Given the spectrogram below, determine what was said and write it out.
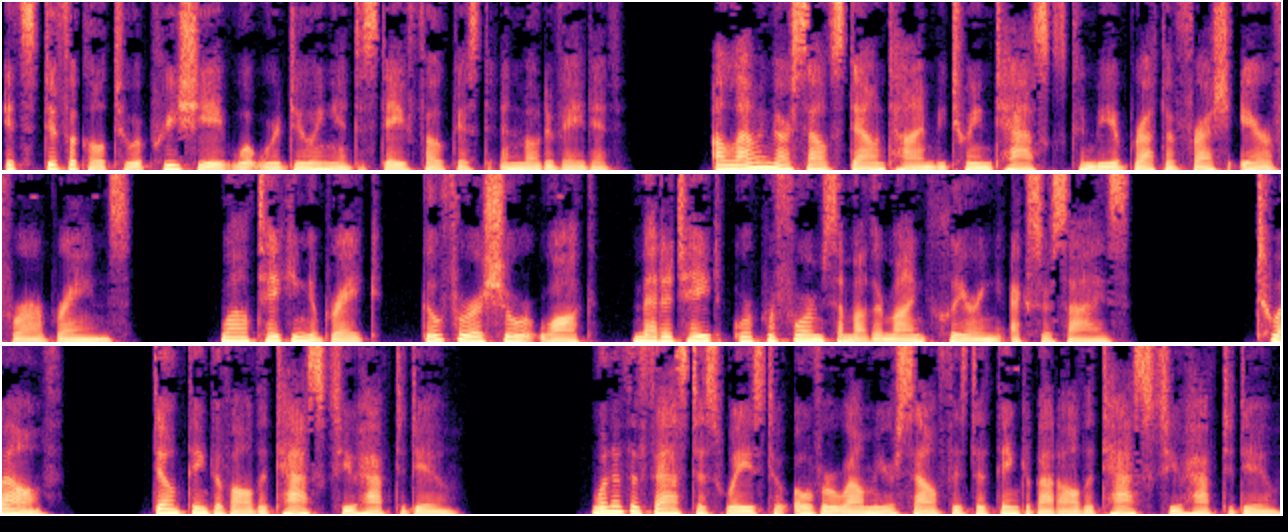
it's difficult to appreciate what we're doing and to stay focused and motivated. Allowing ourselves downtime between tasks can be a breath of fresh air for our brains. While taking a break, go for a short walk, meditate, or perform some other mind clearing exercise. 12. Don't think of all the tasks you have to do. One of the fastest ways to overwhelm yourself is to think about all the tasks you have to do.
